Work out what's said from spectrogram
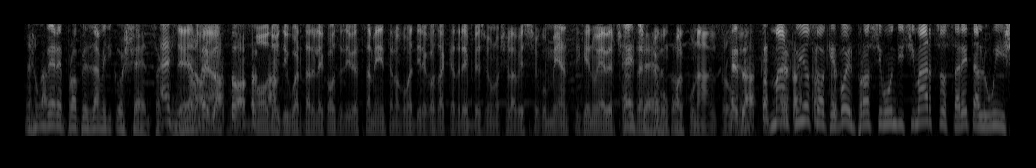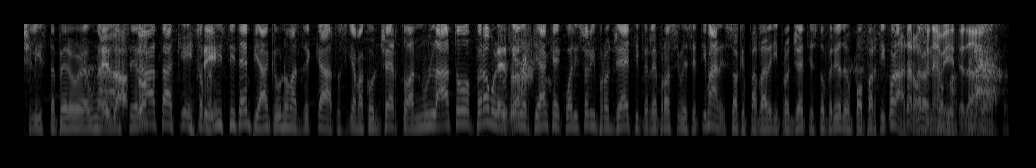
È un vero e proprio esame di coscienza. Eh quindi, sì, no? no, è Esatto, un modo di guardare le cose diversamente, no? come a dire cosa accadrebbe se uno ce l'avesse con me anziché noi avercela Eh, sempre certo. con qualcun altro. Esatto. Marco, io so che voi il prossimo 11 marzo sarete al wishlist per una Esatto. serata che, insomma, Sì. visti i tempi, anche uno mazzeccato. Si chiama Concerto Annullato. Però volevo Esatto. chiederti anche quali sono i progetti per le prossime settimane. So che parlare di progetti sto periodo è un po' particolare. Però Però, se ne insomma, avete, dai. certo.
